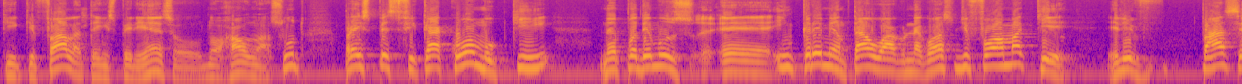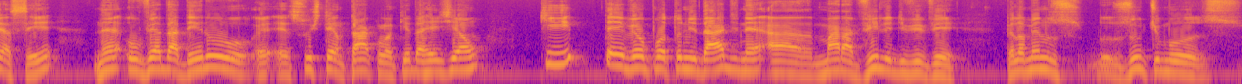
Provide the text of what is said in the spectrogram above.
que, que fala, tem experiência ou know-how no assunto, para especificar como que né, podemos é, incrementar o agronegócio de forma que ele passe a ser né, o verdadeiro é, sustentáculo aqui da região, que teve a oportunidade, né, a maravilha de viver, pelo menos nos últimos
